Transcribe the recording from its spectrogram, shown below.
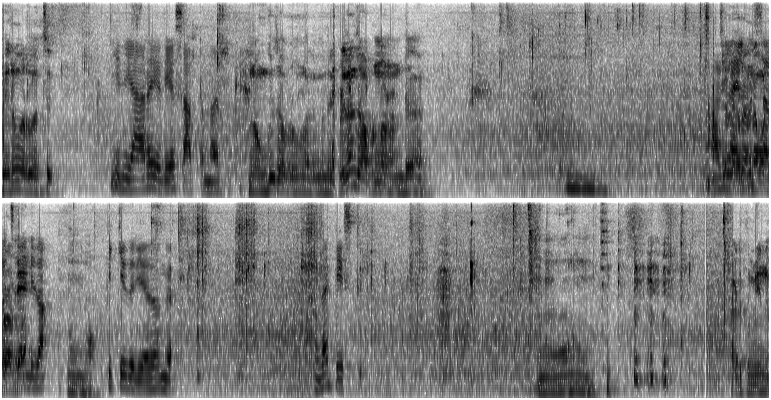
பெருவரில் வச்சு. இது யாரோ எதையோ சாப்பிட்ட மாதிரி இருக்கு. நொங்கு சாப்பிடுவோம்ல அதே மாதிரி. இப்படி தான் சாப்பிடணும் நண்டு. அப்படியே சமைச்சிட? வேண்டியதான் பிக்க தெரியாதவங்க. அதான் டேஸ்ட்டு. அடுத்து மீன்.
